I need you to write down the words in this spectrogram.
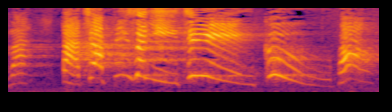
啦！大家闭上眼睛，鼓吧！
